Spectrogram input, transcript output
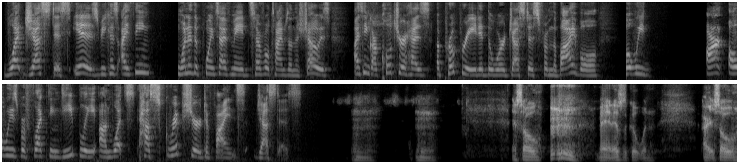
what justice is? Because I think one of the points I've made several times on the show is I think our culture has appropriated the word justice from the Bible, but we aren't always reflecting deeply on what's how scripture defines justice. Mm, mm. And so, man, this is a good one. All right, so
